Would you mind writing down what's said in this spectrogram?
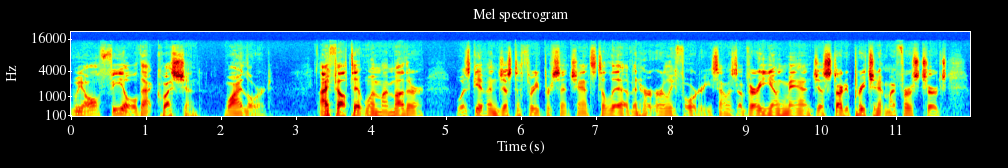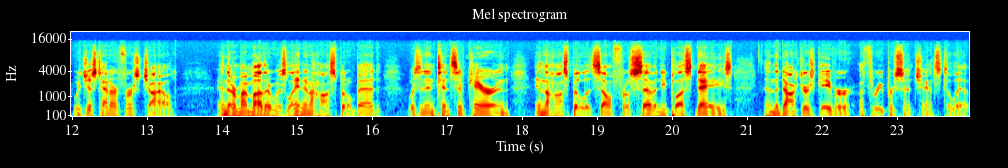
we all feel that question, why, Lord? I felt it when my mother was given just a 3% chance to live in her early 40s. I was a very young man, just started preaching at my first church. We just had our first child. And there my mother was laying in a hospital bed, was in intensive care and in the hospital itself for 70 plus days, and the doctors gave her a 3% chance to live.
